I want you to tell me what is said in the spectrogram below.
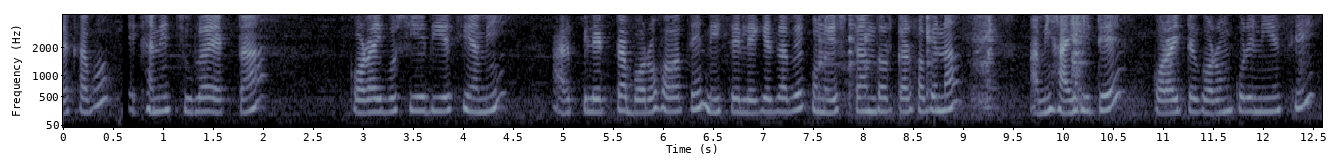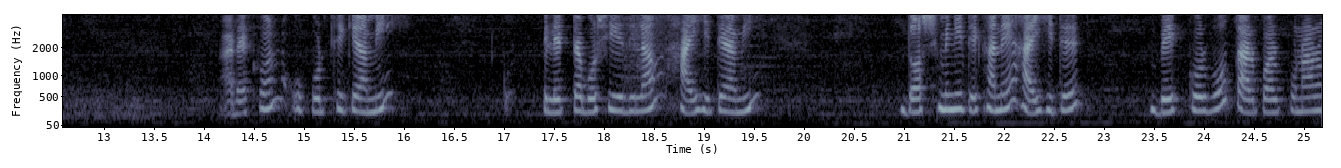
দেখাবো। এখানে চুলায় একটা কড়াই বসিয়ে দিয়েছি আমি, আর প্লেটটা বড় হওয়াতে নিচে লেগে যাবে, কোনো স্ট্যান্ড দরকার হবে না। আমি হাই হিটে কড়াইটা গরম করে নিয়েছি। আর এখন উপর থেকে আমি প্লেটটা বসিয়ে দিলাম। হাই হিটে আমি দশ মিনিট এখানে হাই হিটে বেক করব। তারপর পনেরো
